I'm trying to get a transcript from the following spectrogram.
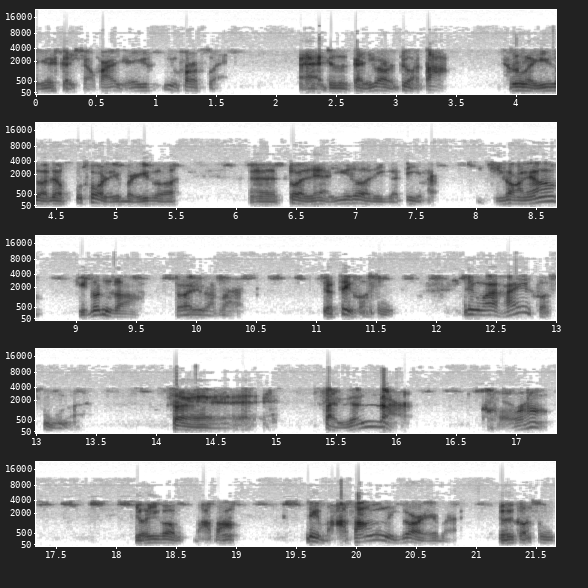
也跟小孩也一块摔。哎，就是在院里比较大。成了一个在胡同里边一个，呃，锻炼娱乐的一个地方，举杠铃、举墩子啊，都在里边玩。就这棵树，另外还有一棵树呢，在三元那儿口上有一个瓦房，那瓦房的院里边有一棵树，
